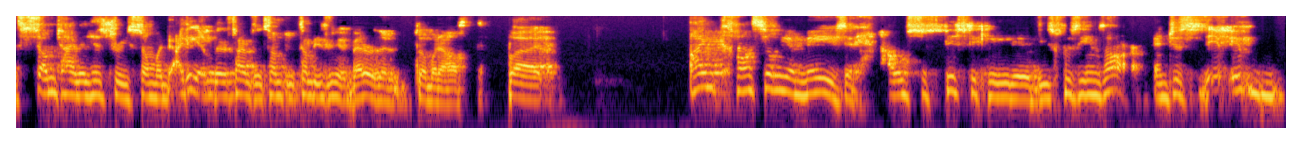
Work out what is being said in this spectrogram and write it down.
sometime in history, someone, I think there's times when some, somebody's doing it better than someone else, but I'm constantly amazed at how sophisticated these cuisines are, and just it, it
